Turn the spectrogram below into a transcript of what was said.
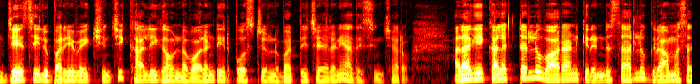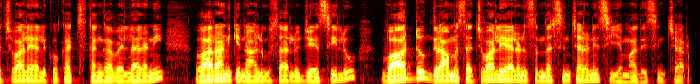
జేసీలు పర్యవేక్షించి ఖాళీగా ఉన్న వాలంటీర్ పోస్టులను భర్తీ చేయాలని ఆదేశించారు. అలాగే కలెక్టర్లు వారానికి రెండుసార్లు గ్రామ సచివాలయాలకు ఖచ్చితంగా వెళ్ళాలని వారానికి నాలుగు సార్లు జేసీలు వార్డు గ్రామ సచివాలయాలను సందర్శించాలని సీఎం ఆదేశించారు.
